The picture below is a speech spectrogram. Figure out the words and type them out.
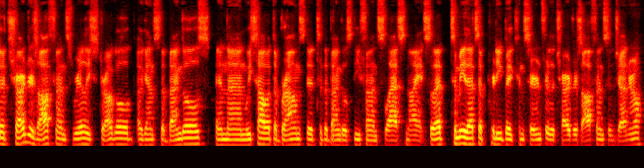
the Chargers offense really struggled against the Bengals, and then we saw what the Browns did to the Bengals defense last night. So that to me, that's a pretty big concern for the Chargers offense in general.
